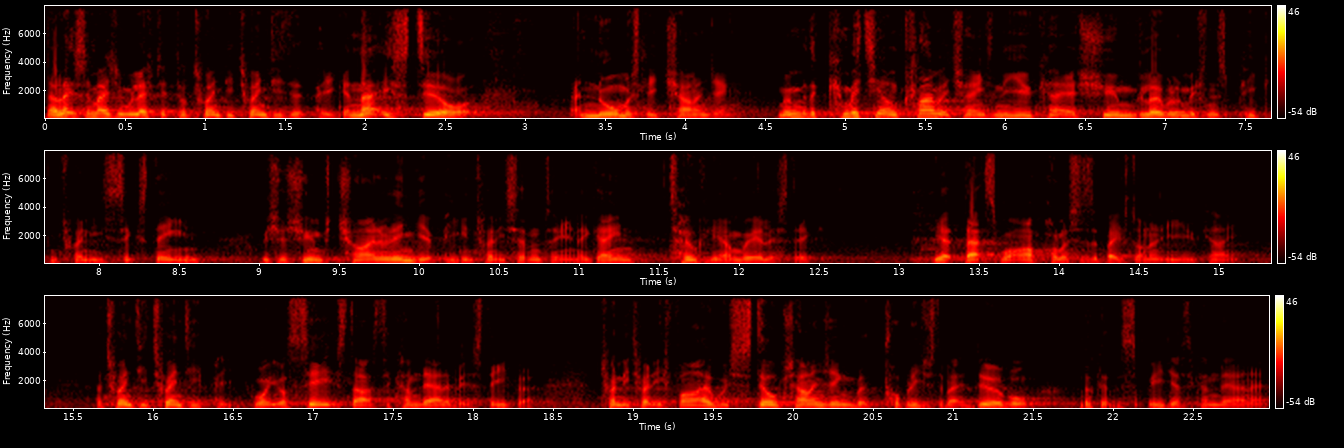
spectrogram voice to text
Now let's imagine we left it till 2020 to peak, and that is still enormously challenging. Remember, the Committee on Climate Change in the UK assumed global emissions peak in 2016, which assumes China and India peak in 2017. Again, totally unrealistic. Yet that's what our policies are based on in the UK. A 2020 peak, what you'll see, it starts to come down a bit steeper. 2025, which is still challenging, but probably just about doable. Look at the speed you have to come down at.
